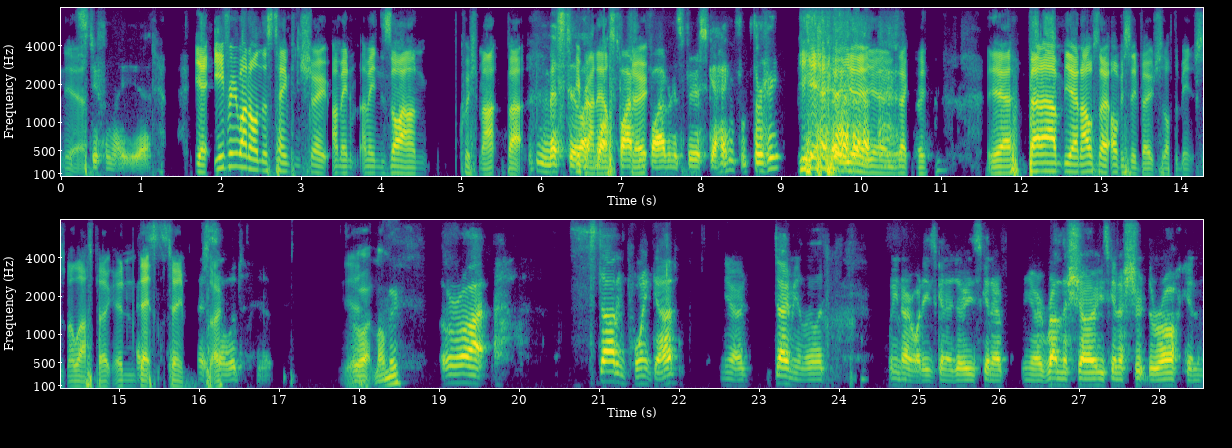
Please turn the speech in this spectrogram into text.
yeah, It's definitely yeah. yeah. Everyone on this team can shoot. I mean, I mean Zion question mark, but Missed it Everyone like what, else can five shoot. from five in his first game from three. yeah, yeah, yeah, exactly. Yeah, but um, yeah, and also obviously Vooch is off the bench as my last pick, and that's, That's- the team. That's so solid. Yeah. yeah, All right, Lamu. All right. Starting point guard, you know, Damian Lillard. We know what he's going to do. He's going to, you know, run the show. He's going to shoot the rock, and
